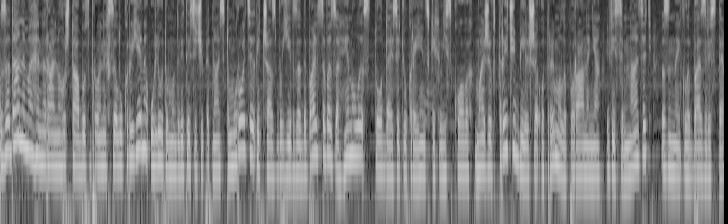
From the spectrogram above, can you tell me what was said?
За даними Генерального штабу збройних сил України, у лютому 2015 році під час боїв за Дебальцеве загинули 110 українських військових. Майже втричі більше отримали поранення. 18 зникли безвісти.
